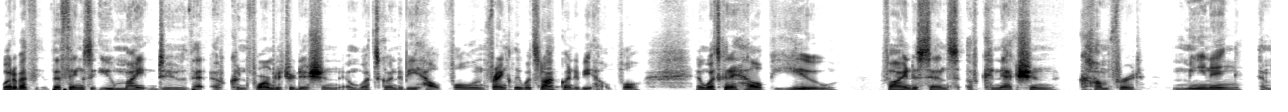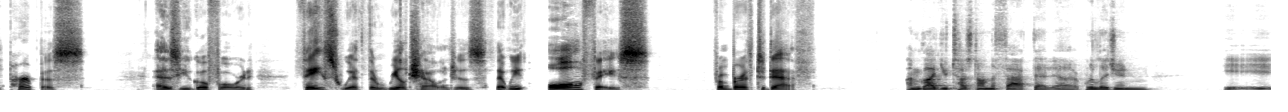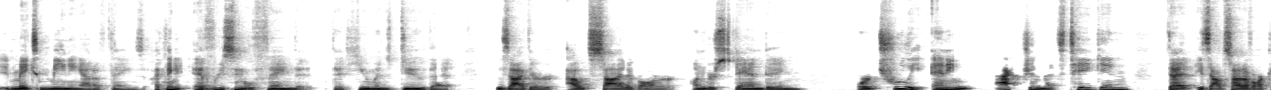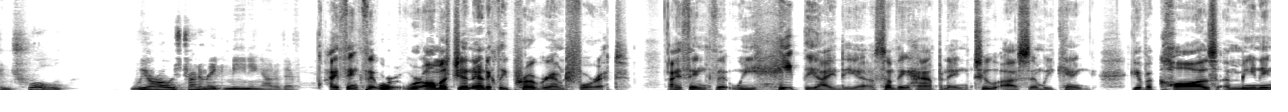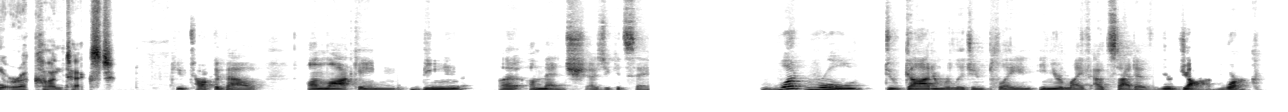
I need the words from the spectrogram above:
What about the things that you might do that uh, conform to tradition and what's going to be helpful, and frankly, what's not going to be helpful, and what's going to help you find a sense of connection, comfort, meaning, and purpose as you go forward, faced with the real challenges that we all face from birth to death. I'm glad you touched on the fact that uh, religion it, it, makes meaning out of things. I think every single thing that that humans do that is either outside of our understanding or truly any action that's taken that is outside of our control, we are always trying to make meaning out of everything. I think that we're we're almost genetically programmed for it. I think that we hate the idea of something happening to us and we can't give a cause, a meaning, or a context. You talked about unlocking being a, a mensch, as you could say. What role do God and religion play in, in your life outside of your job, work?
